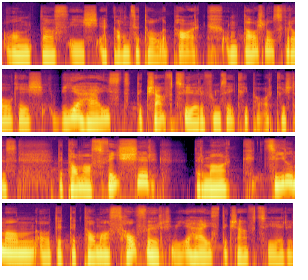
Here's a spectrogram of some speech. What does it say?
Und das ist ein ganz toller Park. Und die Anschlussfrage ist, wie heißt der Geschäftsführer vom Siki Park? Ist das der Thomas Fischer, der Mark Zielmann oder der Thomas Hofer? Wie heißt der Geschäftsführer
